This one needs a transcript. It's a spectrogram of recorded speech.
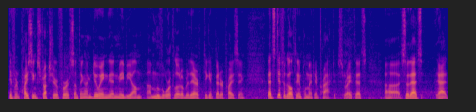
different pricing structure for something I'm doing, then maybe I'll, I'll, move a workload over there to get better pricing. That's difficult to implement in practice, right? That's, uh, so that's, that,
